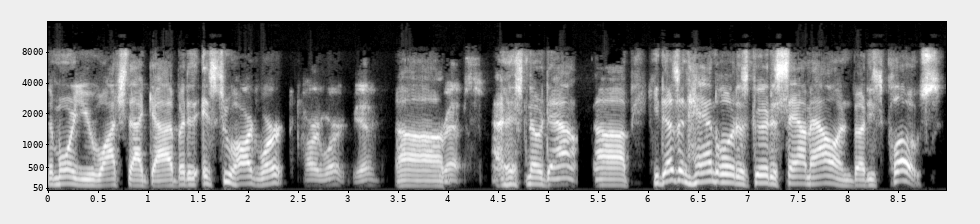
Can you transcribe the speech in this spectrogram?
the more you watch that guy, but it, it's too hard work. Hard work, yeah. Um, Reps. it's no doubt. Uh, he doesn't handle it as good as Sam Allen, but he's close.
